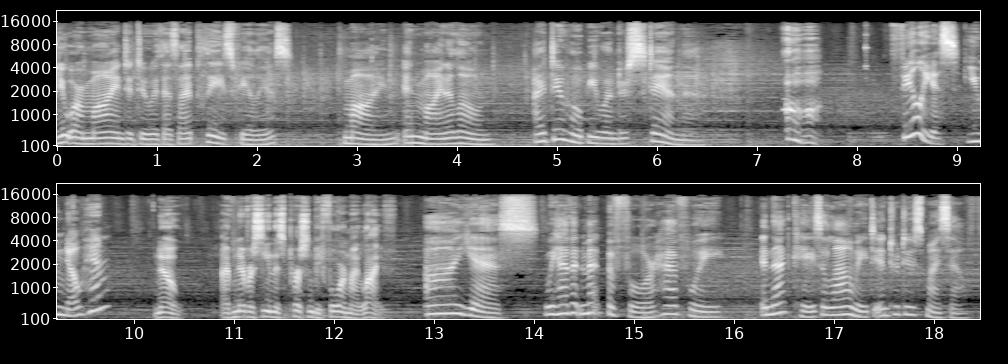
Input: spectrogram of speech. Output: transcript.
You are mine to do with as I please, Felius. Mine and mine alone. I do hope you understand that. Felius, you know him? No, I've never seen this person before in my life. Ah, yes. We haven't met before, have we? In that case, allow me to introduce myself.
